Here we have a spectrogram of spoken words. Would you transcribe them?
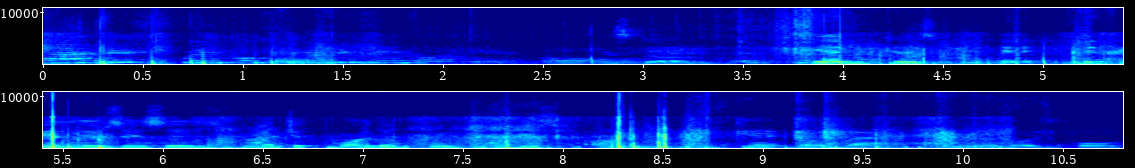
have to sprinkle cinnamon on it. He's done. Yeah, because if he loses his magic more than three times, um, he can't go back to the North Pole.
